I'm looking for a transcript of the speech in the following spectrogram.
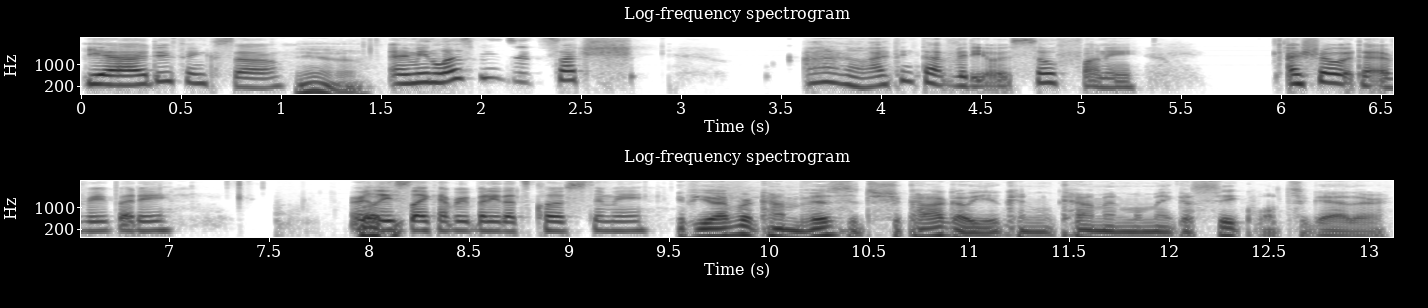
Yeah, I do think so. Yeah. I mean, lesbians, it's such. I don't know. I think that video is so funny. I show it to everybody, or Well, at least like everybody that's close to me. If you ever come visit Chicago, you can come and we'll make a sequel together.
